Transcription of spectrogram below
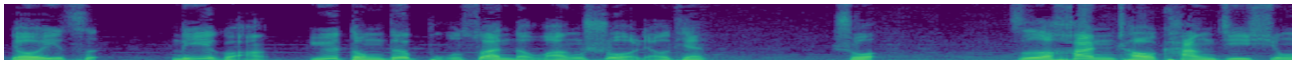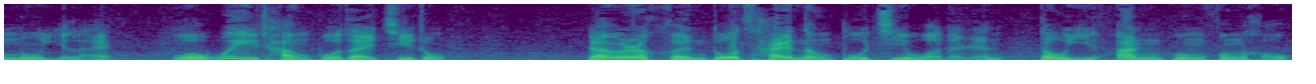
有一次，李广与懂得卜算的王朔聊天，说：“自汉朝抗击匈奴以来，我未尝不在其中。然而，很多才能不及我的人都以暗功封侯，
